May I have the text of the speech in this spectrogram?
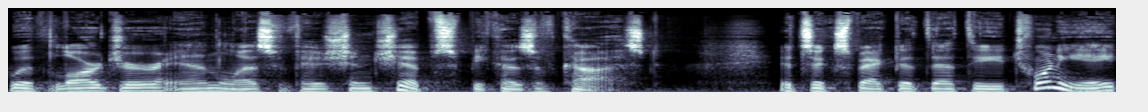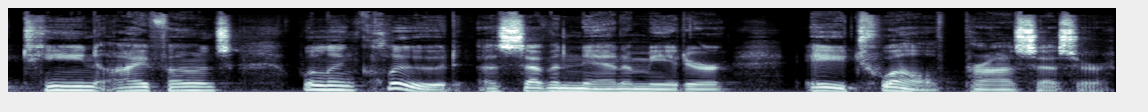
with larger and less efficient chips because of cost. It's expected that the 2018 iPhones will include a 7 nanometer A12 processor.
